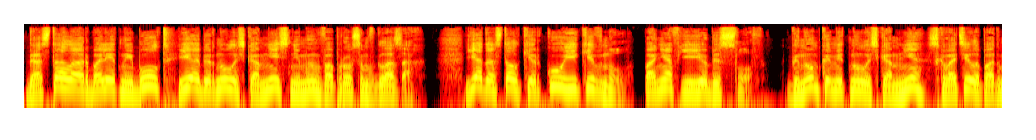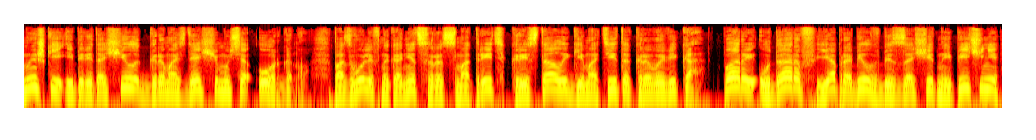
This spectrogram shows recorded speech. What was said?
достала арбалетный болт и обернулась ко мне с немым вопросом в глазах. Я достал кирку и кивнул, поняв ее без слов. Гномка метнулась ко мне, схватила подмышки и перетащила к громоздящемуся органу, позволив, наконец, рассмотреть кристаллы гематита крововика. Парой ударов я пробил в беззащитной печени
